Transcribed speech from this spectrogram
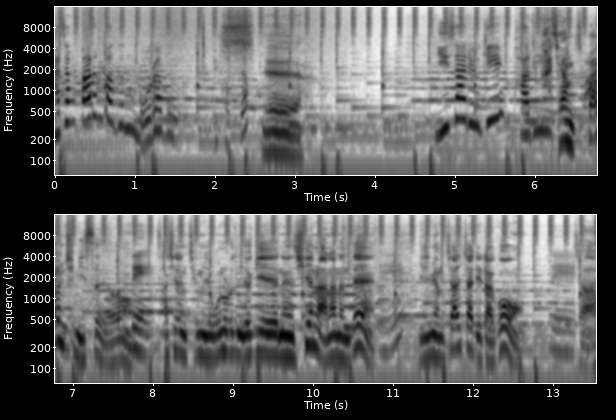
가장 빠른 박은 뭐라고 읽었죠? 예. 246이 발이 가장 빠른 춤이 있어요. 네. 사실은 지금 오늘은 여기에는 시연을 안 하는데 네. 일명 짤짤이라고 네. 자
